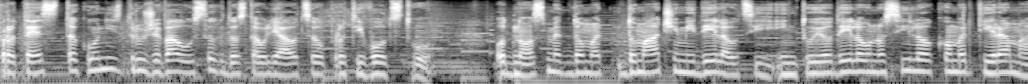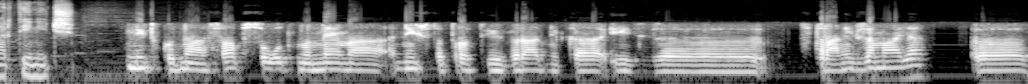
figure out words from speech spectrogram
Protest tako ni združeval vseh dostavljavcev proti vodstvu. Odnos med doma, domačimi delavci in tujo delovno silo komentira Martinič. Nitko od nas apsolutno nema ništa protiv radnika iz uh, stranih zemalja. Uh,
